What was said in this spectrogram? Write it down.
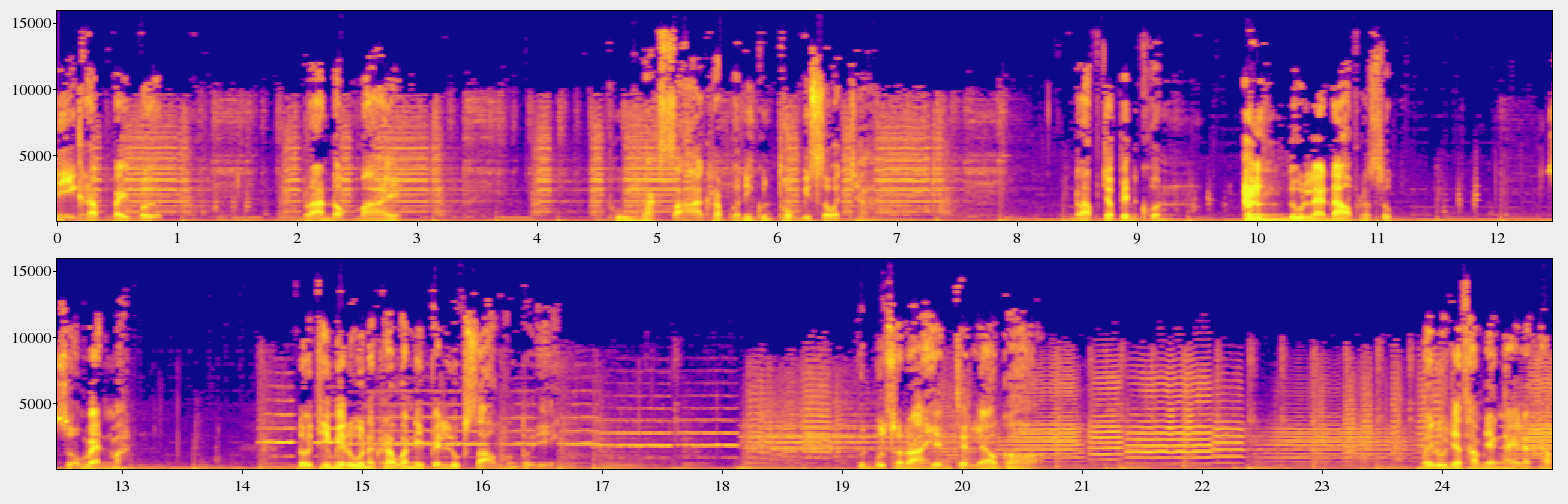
นี่ครับไปเปิด ร้านดอกไม้ ผู้พิพากษาครับคนนี้คุณธมวิศวัชชา รับจะเป็นคน ดูแลดาวพระศุกร์สวมแหวนมั่นโดยที่ไม่รู้นะครับว่านี่เป็นลูกสาวของตัวเอง คุณบุษราเห็นเสร็จแล้วก็ ไม่รู้จะทำยังไงแล้วครับ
